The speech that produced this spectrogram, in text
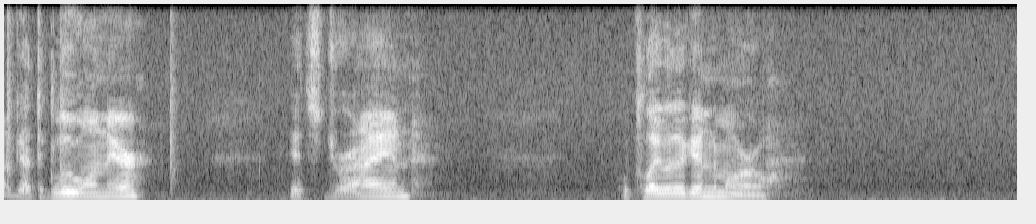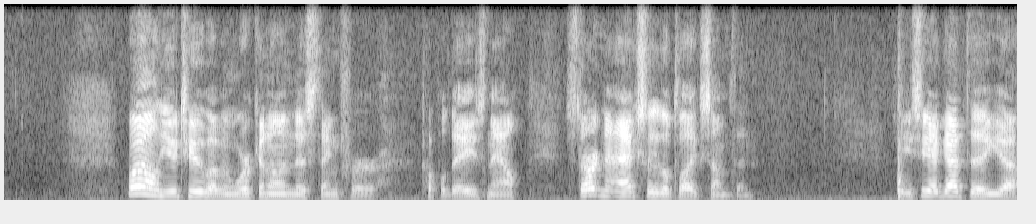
I got the glue on there. It's drying. We'll play with it again tomorrow. Well, YouTube, I've been working on this thing for a couple days now. Starting to actually look like something. So you see I got the uh,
